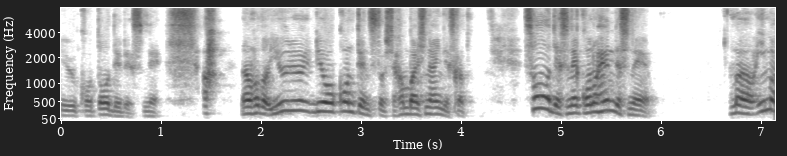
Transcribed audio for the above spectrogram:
いうことでですね、あ、なるほど、有料コンテンツとして販売しないんですかと。そうですね、この辺ですね、まあ、今、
